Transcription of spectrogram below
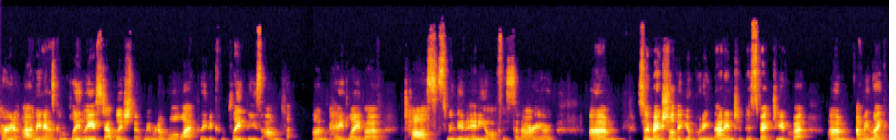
total. I mean, it's completely established that women are more likely to complete these unpla unpaid labor tasks within Mhm. any office scenario. Um, so make sure that you're putting that into perspective. But um, I mean, like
